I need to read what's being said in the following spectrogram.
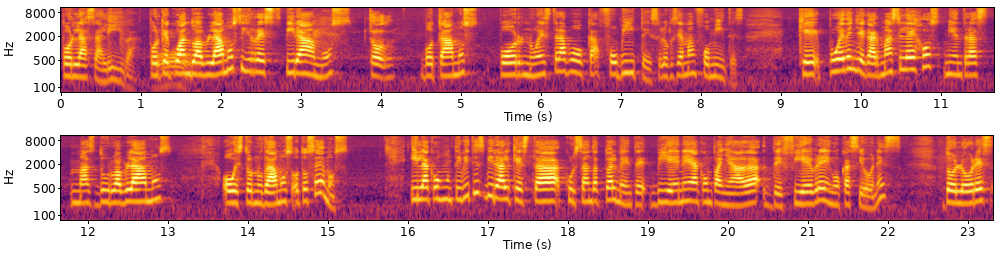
Por la saliva. Porque oh. cuando hablamos y respiramos. Todo. Botamos por nuestra boca fomites, lo que se llaman fomites que pueden llegar más lejos mientras más duro hablamos o estornudamos o tosemos. Y la conjuntivitis viral que está cursando actualmente viene acompañada de fiebre en ocasiones, dolores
